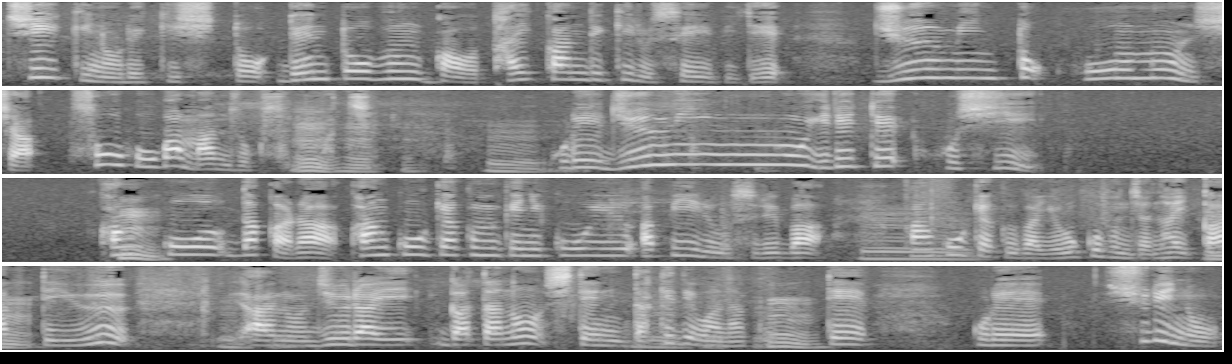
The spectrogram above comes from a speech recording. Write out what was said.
地域の歴史と伝統文化を体感できる整備で住民と訪問者双方が満足すう。うんうんる街、うん。これ住民を入れてほしい。観光だから観光客向けにこういうアピールをすればうん。観光客が喜ぶんじゃないかっていうあの従来型の視点だけではなくってこれ首里の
